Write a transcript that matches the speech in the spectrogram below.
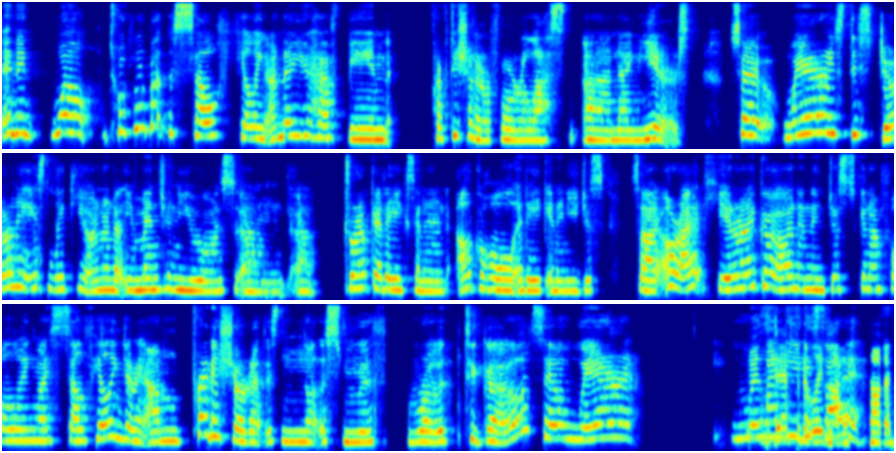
and then, well, talking about the self healing, I know you have been practitioner for the last uh, nine years. So, where is this journey is lead you? I know that you mentioned you was um, drug addicts and an alcohol addict, and then you just say, "All right, here I go," and then just gonna following my self healing journey. I'm pretty sure that is not a smooth road to go. So, where was definitely not a, not a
